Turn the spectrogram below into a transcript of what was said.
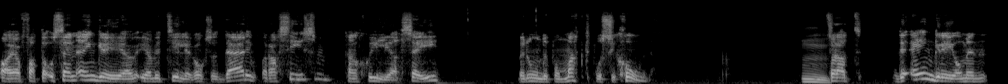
Ja, jag fattar. Och sen en grej jag, jag vill tillägga också. Där rasism kan skilja sig beroende på maktposition. För att det är en grej om en,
